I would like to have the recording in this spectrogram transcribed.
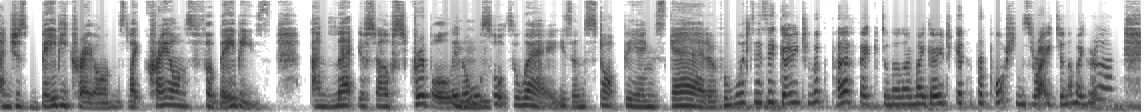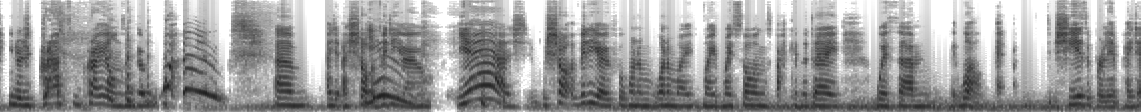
and just baby crayons, like crayons for babies, and let yourself scribble in mm-hmm. all sorts of ways and stop being scared of, well, what is it going to look perfect? And am I going to get the proportions right? And am I going to, you know, just grab some crayons and go, woohoo! Um, I, I shot a video yeah shot a video for one of one of my, my, my songs back in the day with um well she is a brilliant painter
